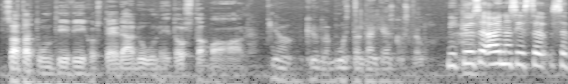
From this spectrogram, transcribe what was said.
sata tuntia viikossa tehdään duunia tosta vaan. Joo, kyllä, muistan tämän keskustelun. Niin kyllä se aina siis se, se,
